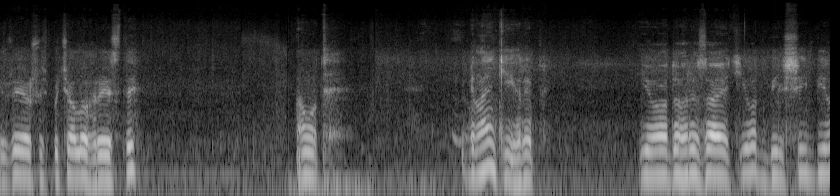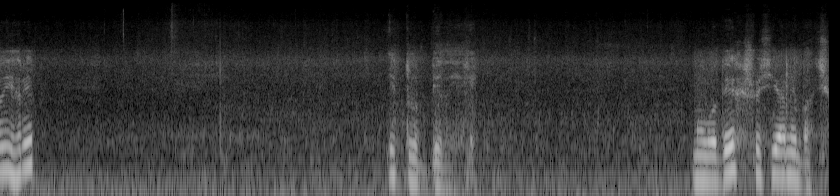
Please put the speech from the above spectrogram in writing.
І вже його щось почало гризти. А от біленький гриб. Його догризають і от більший білий гриб. І тут білий гриб. Молодих щось я не бачу.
